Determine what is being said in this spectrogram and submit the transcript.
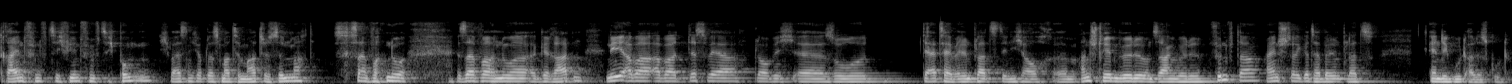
53, 54 Punkten. Ich weiß nicht, ob das mathematisch Sinn macht. Es ist einfach nur, ist einfach nur geraten. Nee, aber, aber das wäre, glaube ich, äh, so der Tabellenplatz, den ich auch ähm, anstreben würde und sagen würde, Fünfter, einstelliger Tabellenplatz, Ende gut, alles gut.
